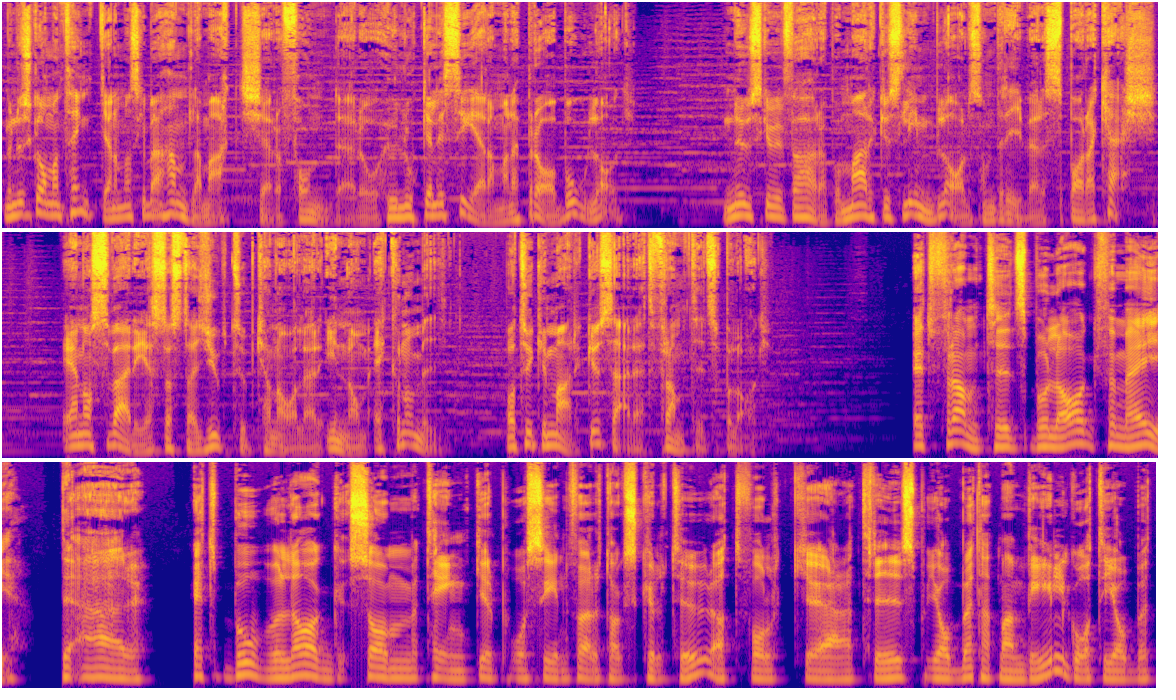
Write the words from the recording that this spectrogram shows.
Men hur ska man tänka när man ska börja handla med aktier och fonder och hur lokaliserar man ett bra bolag? Nu ska vi få höra på Marcus Lindblad som driver Spara Cash, en av Sveriges största Youtube-kanaler inom ekonomi. Vad tycker Marcus är ett framtidsbolag? Ett framtidsbolag för mig, det är ett bolag som tänker på sin företagskultur, att folk eh, trivs på jobbet, att man vill gå till jobbet.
